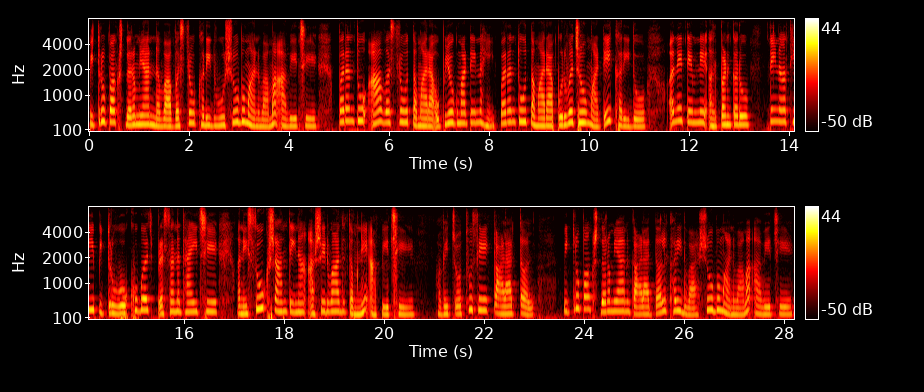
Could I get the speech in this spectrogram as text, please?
પિતૃપક્ષ દરમિયાન નવા વસ્ત્રો ખરીદવું શુભ માનવામાં આવે છે. પરંતુ આ વસ્ત્રો તમારા ઉપયોગ માટે નહીં, પરંતુ તમારા પૂર્વજો માટે ખરીદો અને તેમને અર્પણ કરો. તેનાથી પિતૃઓ ખૂબ જ પ્રસન્ન થાય છે અને સુખ શાંતિના આશીર્વાદ તમને આપે છે. હવે ચોથું છે કાળા તલ. પિતૃપક્ષ દરમિયાન કાળા તલ ખરીદવા શુભ માનવામાં આવે છે.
